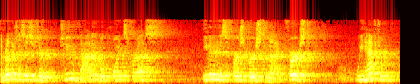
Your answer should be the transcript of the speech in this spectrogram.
And brothers and sisters, there are two valuable points for us, even in this first verse tonight. First, we have to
